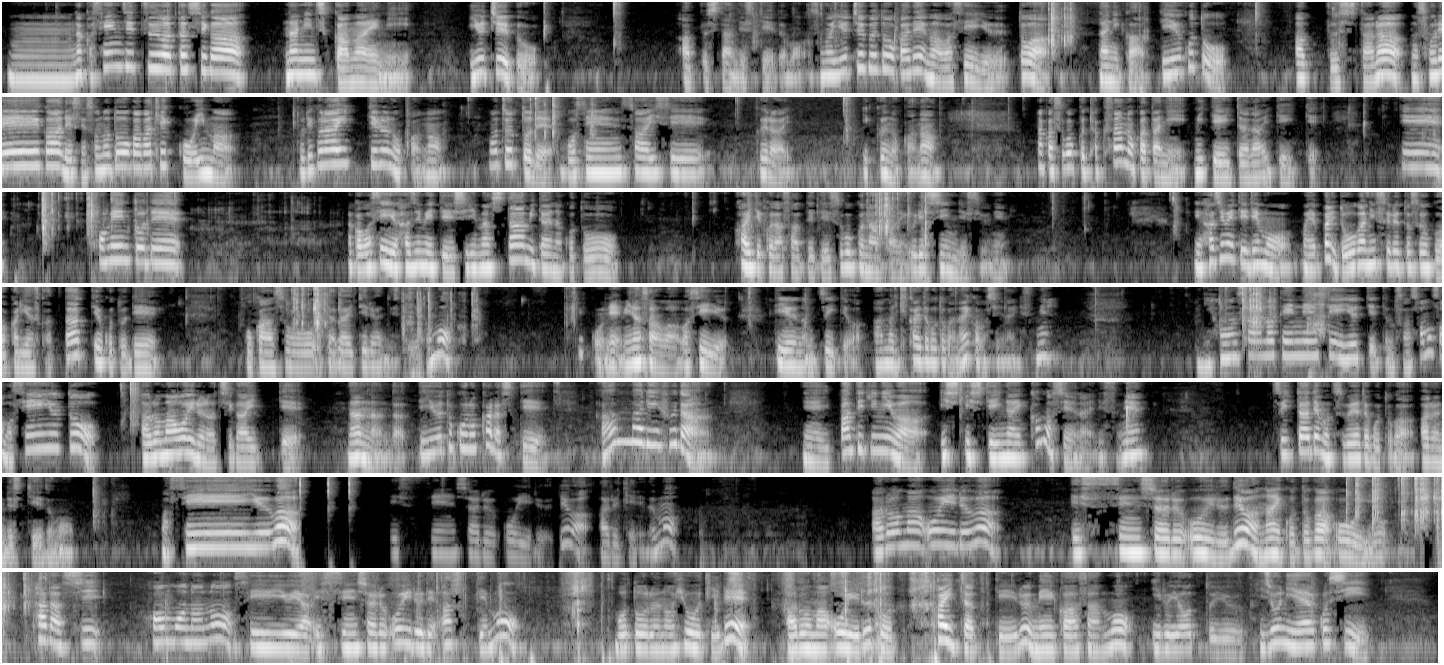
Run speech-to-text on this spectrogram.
うーん、なんか先日私が何日か前に YouTube をアップしたんですけれども、その YouTube 動画で、まあ、和声優とは何かっていうことをアップしたら、まあそれがですね、その動画が結構今、どれぐらいいってるのかな？もうちょっとで5000再生ぐらいいくのかななんかすごくたくさんの方に見ていただいていて。で、コメントで、なんか和製油初めて知りましたみたいなことを書いてくださってて、すごくなんかね、嬉しいんですよね。で初めてでも、まあ、やっぱり動画にするとすごくわかりやすかったっていうことで、ご感想をいただいてるんですけれども、結構ね、皆さんは和製油っていうのについてはあんまり聞かれたことがないかもしれないですね。日本産の天然精油って言っても、そのそもそも精油とアロマオイルの違いって何なんだっていうところからして、あんまり普段、ね、一般的には意識していないかもしれないですね。ツイッターでもつぶやいたことがあるんですけれども、まあ、精油はエッセンシャルオイルではあるけれども、アロマオイルはエッセンシャルオイルではないことが多いよ。ただし、本物の精油やエッセンシャルオイルであっても、ボトルの表記でアロマオイルと書いちゃっているメーカーさんもいるよという非常にややこしい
